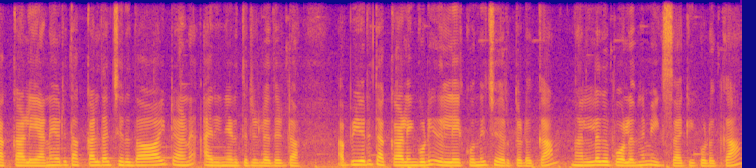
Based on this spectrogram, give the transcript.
തക്കാളിയാണ് ഒരു തക്കാളി ദാ ചെറുതായിട്ടാണ് അരിഞ്ഞെടുത്തിട്ടുള്ളത് കേട്ടോ അപ്പോൾ ഈ ഒരു തക്കാളിയും കൂടി ഇതിലേക്കൊന്ന് ചേർത്തെടുക്കാം. നല്ലതുപോലെ ഒന്ന് മിക്സാക്കി കൊടുക്കാം.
